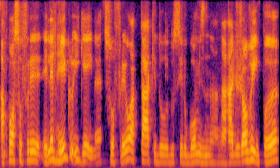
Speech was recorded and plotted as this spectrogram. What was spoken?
Após sofrer, ele é negro e gay, né? Sofreu o ataque do, do Ciro Gomes na, na rádio Jovem Pan,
